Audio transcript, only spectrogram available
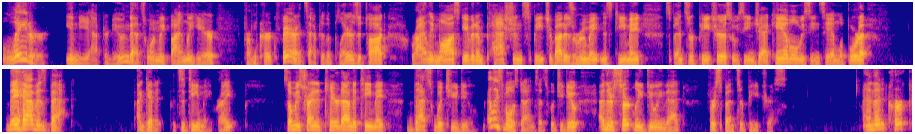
later in the afternoon, that's when we finally hear from Kirk Ferentz after the players had talked. Riley Moss gave an impassioned speech about his roommate and his teammate, Spencer Petras. We've seen Jack Campbell, we've seen Sam LaPorta. They have his back. I get it. It's a teammate, right? Somebody's trying to tear down a teammate. That's what you do. At least most times, that's what you do. And they're certainly doing that for Spencer Petras. And then Kirk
